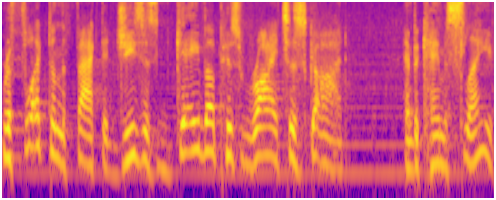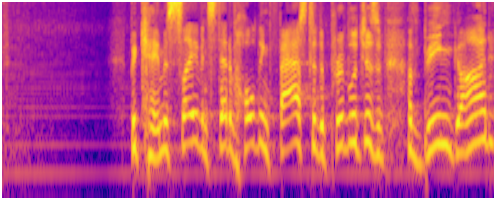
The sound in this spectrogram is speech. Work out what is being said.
reflect on the fact that Jesus gave up His rights as God and became a slave became a slave. Instead of holding fast to the privileges of, of being God,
